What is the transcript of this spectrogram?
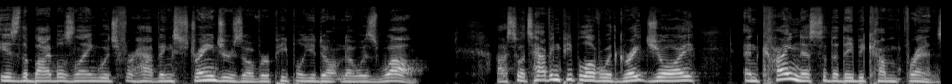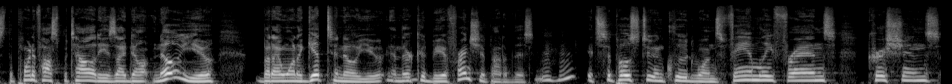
is the Bible's language for having strangers over, people you don't know as well. Uh, so it's having people over with great joy and kindness so that they become friends. The point of hospitality is I don't know you, but I want to get to know you, and there mm-hmm. could be a friendship out of this. Mm-hmm. It's supposed to include one's family, friends, Christians,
